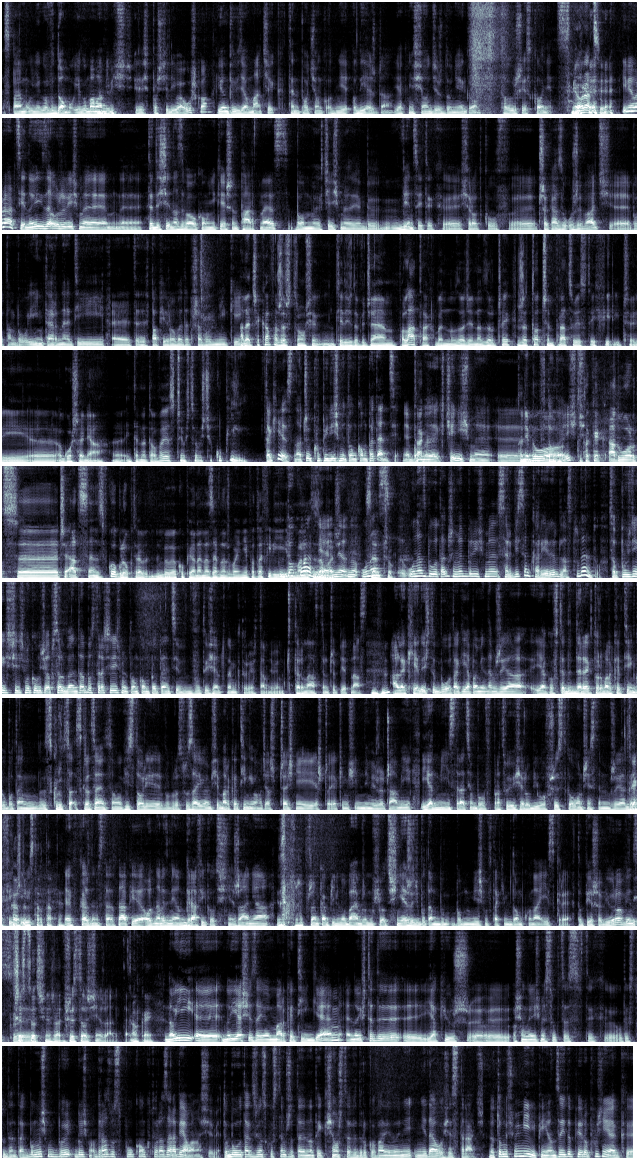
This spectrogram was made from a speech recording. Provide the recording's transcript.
y, spałem u niego w domu, jego mama mhm. mi pościeliła łóżko i on powiedział, Maciek, ten pociąg odnie, odjeżdża, jak nie siądziesz do niego, to już jest koniec. Miał rację. I miał rację. No i założyliśmy, y, wtedy się nazywało Communication Partners, bo my chcieliśmy jakby więcej tych y, środków y, przekazu używać, y, bo tam był i internet, i te papierowe te przewodniki. Ale ciekawa rzecz, którą się kiedyś dowiedziałem po latach, będąc w Radzie Nadzorczej, że to, czym pracuję w tej chwili, czyli ogłoszenia internetowe, jest czymś, co byście kupili. Tak jest, znaczy kupiliśmy tą kompetencję, nie? bo tak. my chcieliśmy yy, to nie było, w to wejść. To tak jak AdWords yy, czy AdSense w Google, które były kupione na zewnątrz, bo oni nie potrafili Dokładnie. monetyzować no, u, nas, u nas było tak, że my byliśmy serwisem kariery dla studentów, co później chcieliśmy kupić absolwenta, bo straciliśmy tą kompetencję w 2000, którymś tam, nie wiem, 14 czy 15. Mhm. Ale kiedyś to było tak, ja pamiętam, że ja jako wtedy dyrektor marketingu, bo tam skróca, skracając tą historię, po prostu zająłem się marketingiem, chociaż wcześniej jeszcze jakimś jakimiś innymi rzeczami i administracją, bo w Pracuję się robiło wszystko, łącznie z tym, że ja grafiki... Jak w każdym startupie. Jak w każdym startupie. Od, nawet miałem grafik odśnieżania. Zawsze Przemka pilnowałem, że musi odśnieżyć, bo tam bo mieliśmy w takim domku na Iskrę to pierwsze biuro, więc... I wszyscy odśnieżali. Wszyscy odśnieżali, tak. Okay. No, i, e, no i ja się zająłem marketingiem, no i wtedy e, jak już e, osiągnęliśmy sukces w tych, u tych studentach, bo myśmy byliśmy od razu spółką, która zarabiała na siebie. To było tak w związku z tym, że te, na tej książce wydrukowanej no nie, nie dało dało się stracić. No to myśmy mieli pieniądze i dopiero później jak e,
